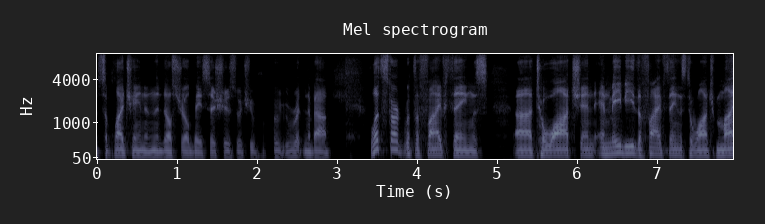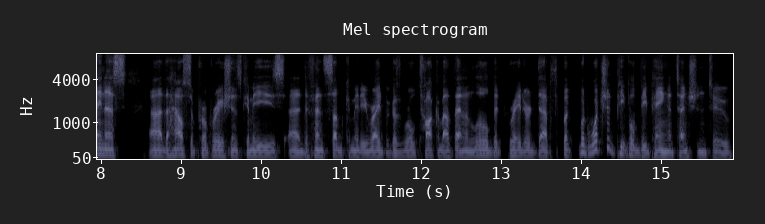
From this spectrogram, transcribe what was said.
supply chain and industrial base issues, which you've written about. Let's start with the five things to watch, and and maybe the five things to watch minus uh, the House Appropriations Committee's uh, Defense Subcommittee, right? Because we'll talk about that in a little bit greater depth. But but what should people be paying attention to?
